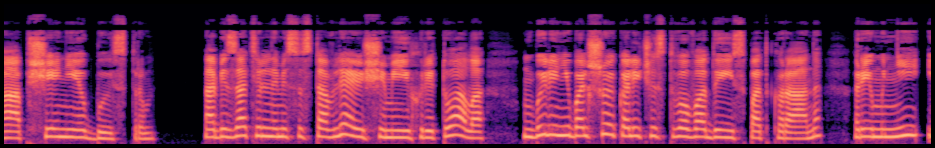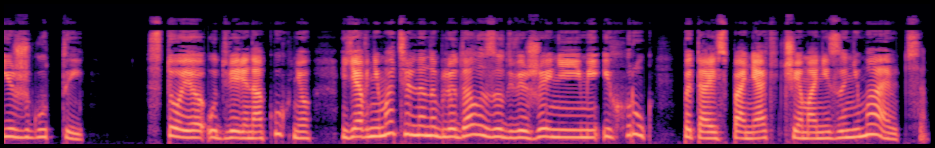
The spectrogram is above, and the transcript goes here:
а общение быстрым. Обязательными составляющими их ритуала были небольшое количество воды из-под крана, ремни и жгуты. Стоя у двери на кухню, я внимательно наблюдала за движениями их рук, пытаясь понять, чем они занимаются.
